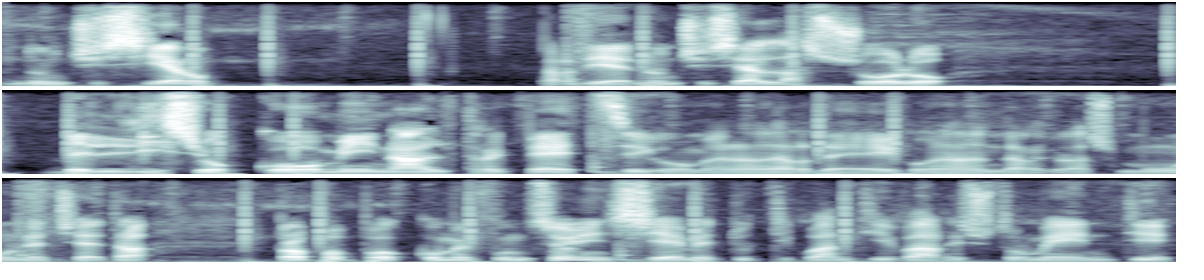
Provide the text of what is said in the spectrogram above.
non ci siano, per dire, non ci sia l'assolo bellissimo come in altri pezzi come Another Day, come Underglass Moon, eccetera, proprio come funzionano insieme tutti quanti i vari strumenti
